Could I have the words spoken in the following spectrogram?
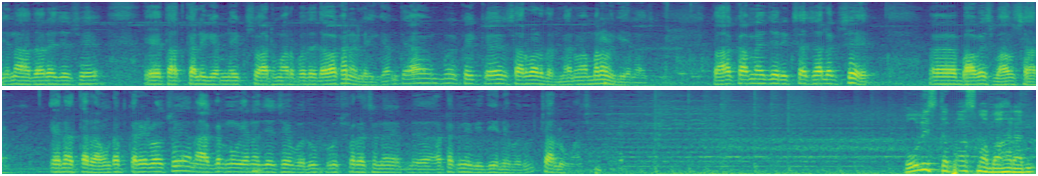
જેના આધારે જે છે, એ તાત્કાલિક એમને એકસો આઠ મારફતે દવાખાને લઈ ગયા. અને ત્યાં કંઈક સારવાર દરમિયાનમાં મરણ ગયેલા છે. તો આ કામે જે રિક્ષા ચાલક છે ભાવેશ ભાવસાર, એને અત્યારે રાઉન્ડ અપ કરેલો છે અને આગળનું એને જે છે બધું પૂછપરછ અને અટકની વિધિ ને બધું ચાલુમાં છે. પોલીસ તપાસમાં બહાર આવી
